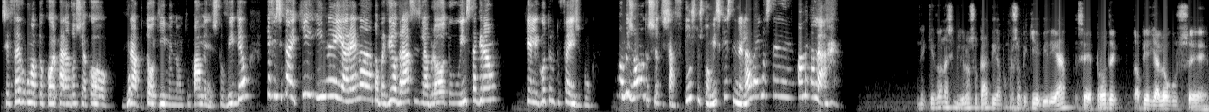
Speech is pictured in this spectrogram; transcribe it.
ξεφεύγουμε από το παραδοσιακό γραπτό κείμενο και πάμε στο βίντεο. Και φυσικά εκεί είναι η αρένα, το πεδίο δράσης λαμπρό του Instagram και λιγότερο του Facebook. Νομίζω όμως ότι σε αυτούς τους τομείς και στην Ελλάδα είμαστε πάμε καλά. Ναι, και εδώ να συμπληρώσω κάτι από προσωπική εμπειρία σε project τα οποία για λόγους ε,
